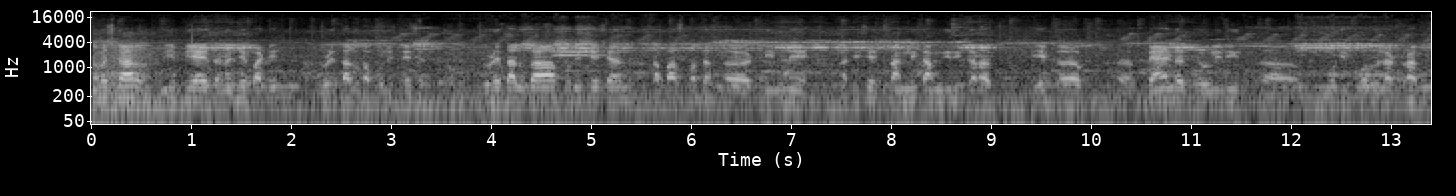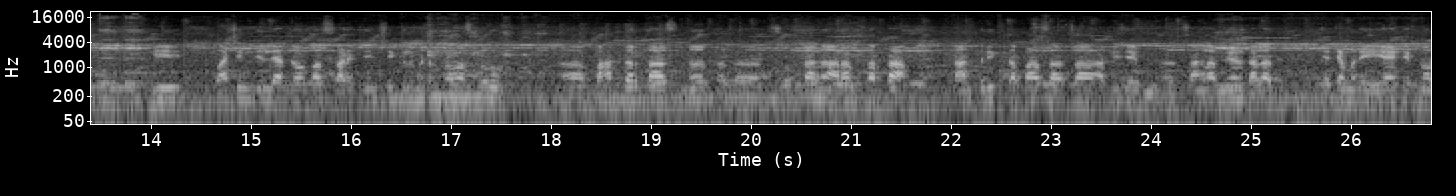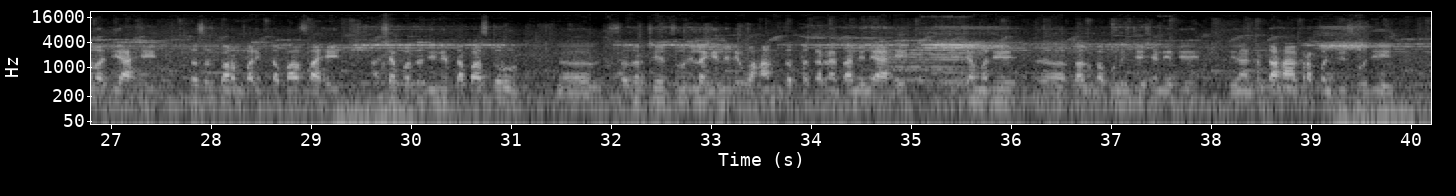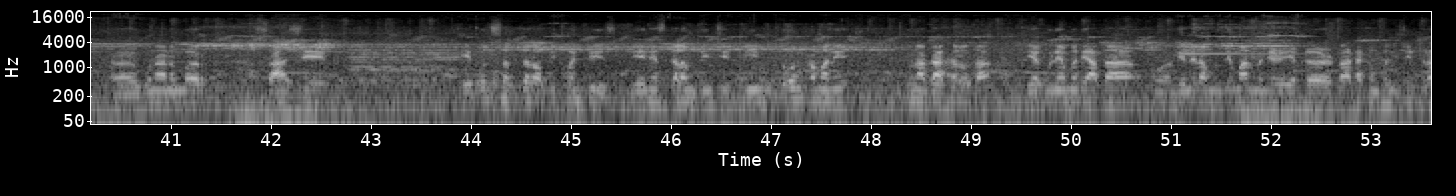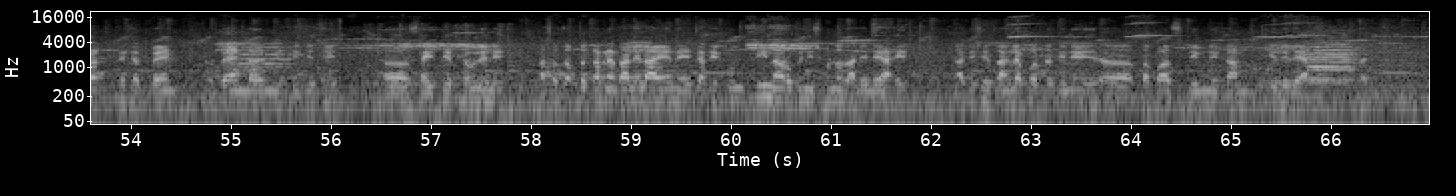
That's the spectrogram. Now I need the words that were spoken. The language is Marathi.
नमस्कार मी P I Dhananjay Patil Dhule taluka police station. Dhule taluka police station तपास पथक टीमने अतिशय चांगली कामगिरी करत एक बँड ठेवलेली मोठी फोर व्हीलर ट्रक ही वाशिम जिल्ह्यात जवळपास साडेतीनशे किलोमीटर प्रवास करून बहात्तर तास न झोपता न आराम करता तांत्रिक तपासाचा अतिशय चांगला मेळ घालत याच्यामध्ये ए आय टेक्नॉलॉजी आहे तसंच पारंपरिक तपास आहे. अशा पद्धतीने तपास करून सदरचे चोरीला गेलेले वाहन जप्त करण्यात आलेले आहे. त्याच्यामध्ये तालुका पोलीस स्टेशन येथे दिनांक दहा अकरा पंचवीस रोजी गुन्हा नंबर सहाशे एकोणसत्तर ऑब्लिक पंचवीस बी एन एस कलम तीनशे तीन दोन प्रमाणे गुन्हा दाखल होता. या गुन्ह्यामध्ये आता गेलेला मुद्देमाल म्हणजे एक टाटा कंपनीची ट्रक त्याच्यात बँड बँड आणि डीजेचे साहित्य ठेवलेले असं जप्त करण्यात आलेलं आहे आणि याच्यात एकूण तीन आरोपी निष्पन्न झालेले आहेत. अतिशय चांगल्या पद्धतीने तपास टीमने काम केलेले आहे. धन्यवाद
